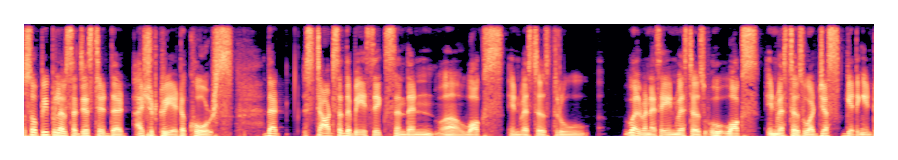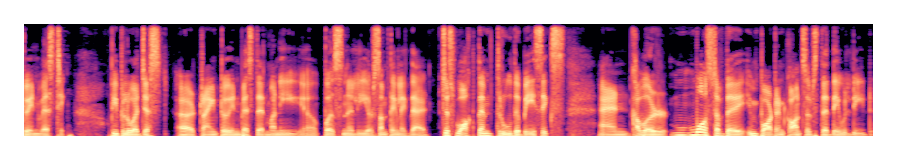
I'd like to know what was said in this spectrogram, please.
So people have suggested that I should create a course that starts at the basics and then uh, walks investors through well when i say investors walks investors who are just getting into investing people who are just uh, trying to invest their money uh, personally or something like that. Just walk them through the basics and cover most of the important concepts that they will need.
